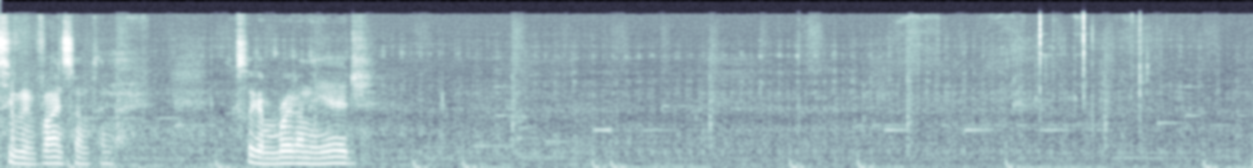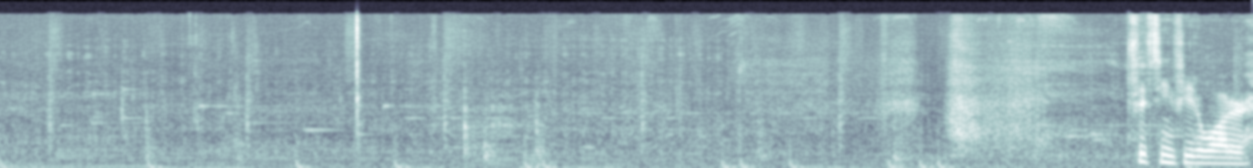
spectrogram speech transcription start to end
Let's see if we can find something. Looks like I'm right on the edge. Fifteen feet of water.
